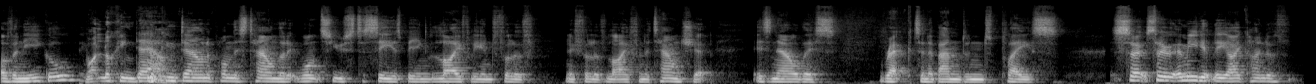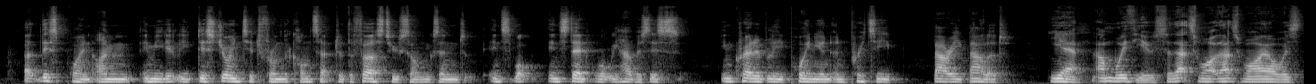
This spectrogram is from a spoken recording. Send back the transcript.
of an eagle, What, looking down? looking down upon this town that it once used to see as being lively and full of you know full of life and a township is now this wrecked and abandoned place so so immediately i kind of at this point i'm immediately disjointed from the concept of the first two songs and in, what, instead what we have is this incredibly poignant and pretty barry ballad Yeah, I'm with you. So that's why that's why I always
